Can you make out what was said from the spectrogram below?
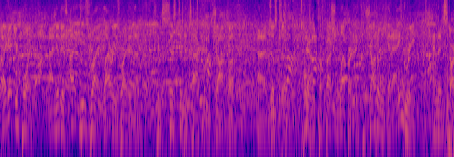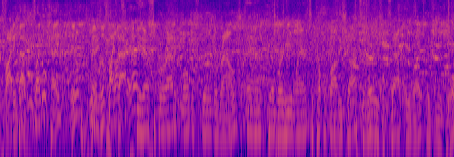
I get your point. And it is, I, he's right. Larry is right in that consistent attack from Ajagba. Uh, just a totally professional effort. And Cojanu will get angry and then start fighting back. It's like, okay, you know, he'll fight back. he has sporadic moments during the rounds and uh, where he lands a couple body shots. And Larry's exactly right, as usual.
